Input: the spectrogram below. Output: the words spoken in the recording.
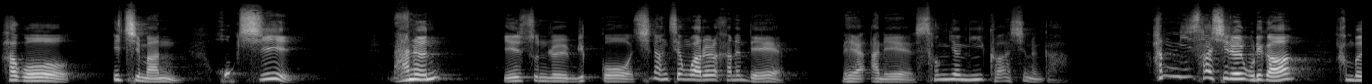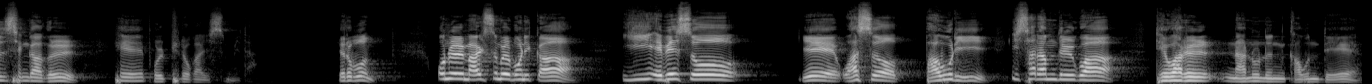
하고 있지만 혹시 나는 예수를 믿고 신앙생활을 하는데 내 안에 성령이 거하시는가 하는 이 사실을 우리가 한번 생각을 해 볼 필요가 있습니다. 여러분, 오늘 말씀을 보니까 이 에베소에 와서 바울이 이 사람들과 대화를 나누는 가운데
